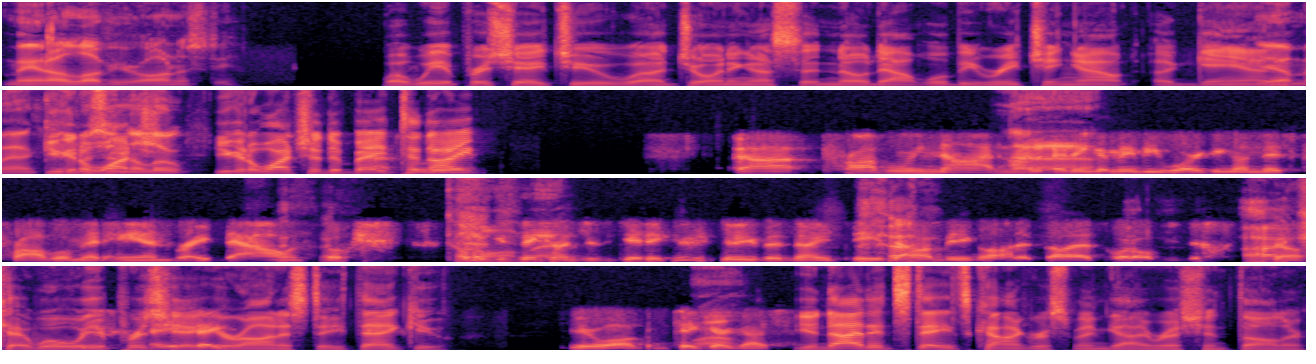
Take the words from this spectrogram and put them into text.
Man, I love your honesty. Well, we appreciate you uh, joining us, and no doubt we'll be reaching out again. Yeah, man. You Keep gonna us in watch? the loop. You gonna watch a debate Absolutely. tonight? Uh, probably not. I, I think I'm going to be working on this problem at hand right now and focus, Come on, focusing man. on just getting getting the 19th. no, I'm being honest. So that's what I'll be doing. So, Okay. Well, we appreciate thank- your honesty. Thank you. you're welcome. Take care, guys. United States Congressman Guy Reschenthaler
